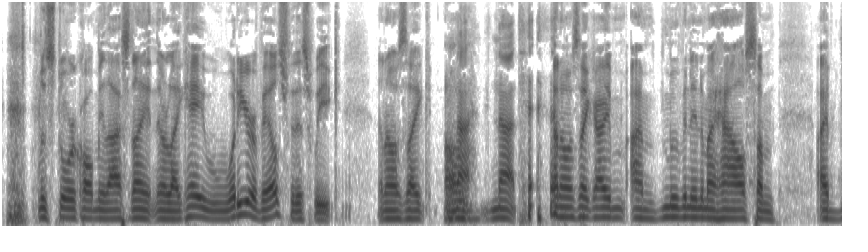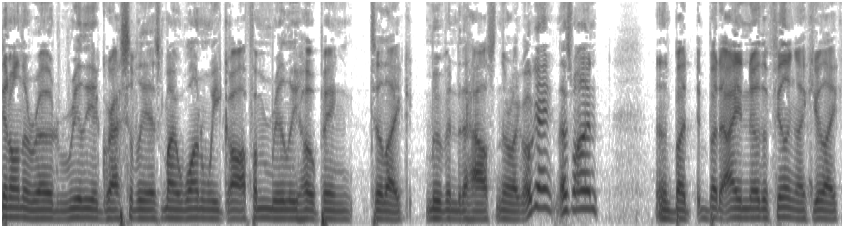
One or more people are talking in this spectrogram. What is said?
the store called me last night and they're like, "Hey, what are your avails for this week?" And I was like, "Oh, Not, not. and I was like, I'm I'm moving into my house. I'm I've been on the road really aggressively as my one week off. I'm really hoping to like move into the house, and they're like, okay, that's fine. And, but but I know the feeling like you're like,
